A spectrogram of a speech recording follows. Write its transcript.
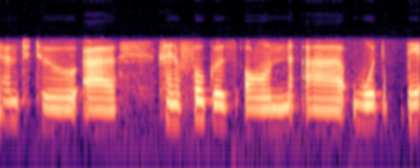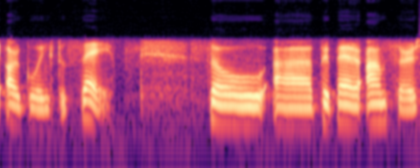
tend to uh, kind of focus on uh, what they are going to say. So prepare answers,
